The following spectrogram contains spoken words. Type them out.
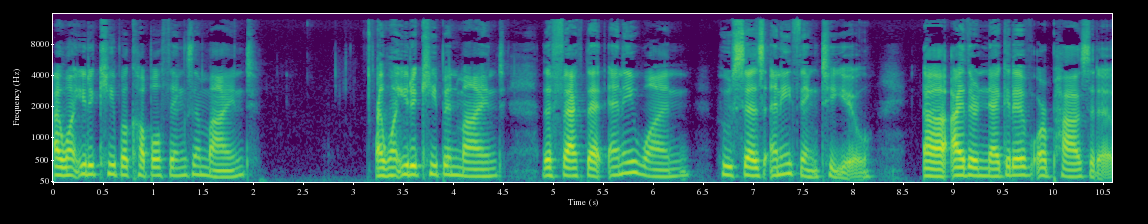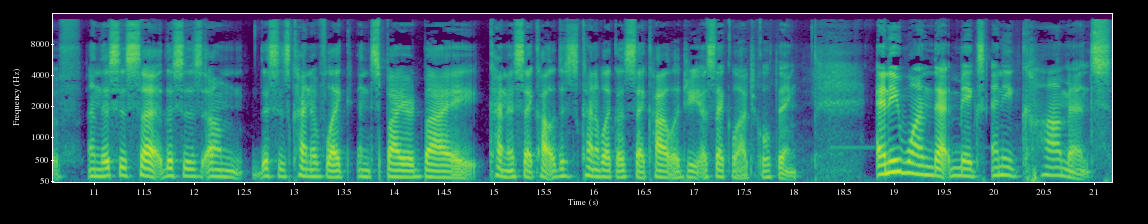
I want you to keep a couple things in mind. I want you to keep in mind the fact that anyone who says anything to you, uh, either negative or positive, and this is uh, this is um this is kind of like inspired by kind of psychology. This is kind of like a psychology, a psychological thing. Anyone that makes any comments,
